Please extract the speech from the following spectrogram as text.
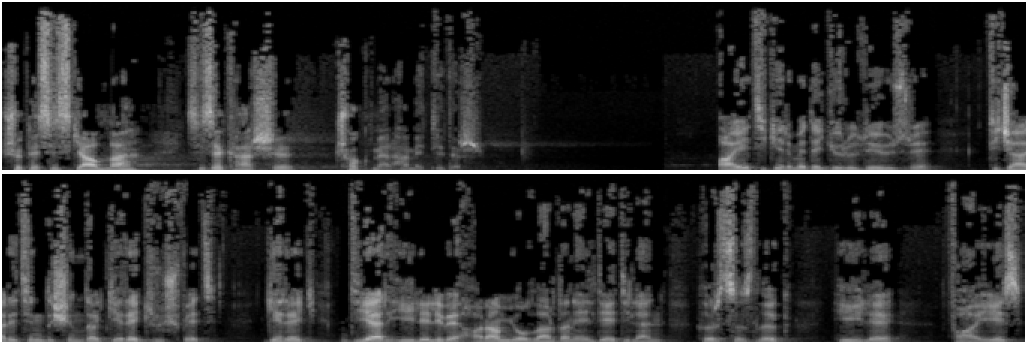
Şüphesiz ki Allah size karşı çok merhametlidir. Ayet-i kerimede görüldüğü üzere ticaretin dışında gerek rüşvet, gerek diğer hileli ve haram yollardan elde edilen hırsızlık, hile, faiz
